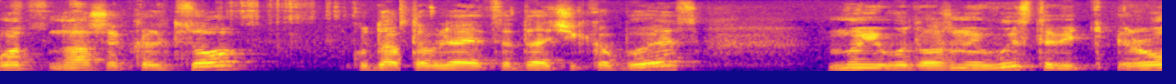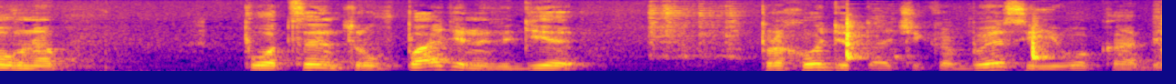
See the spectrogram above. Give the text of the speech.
Вот наше кольцо, куда вставляется датчик АБС. Мы его должны выставить ровно по центру впадины, где проходит датчик АБС и его кабель.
